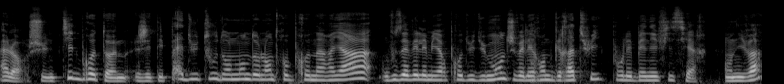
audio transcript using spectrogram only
alors, je suis une petite bretonne, j'étais pas du tout dans le monde de l'entrepreneuriat. Vous avez les meilleurs produits du monde, je vais les rendre gratuits pour les bénéficiaires. On y va?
